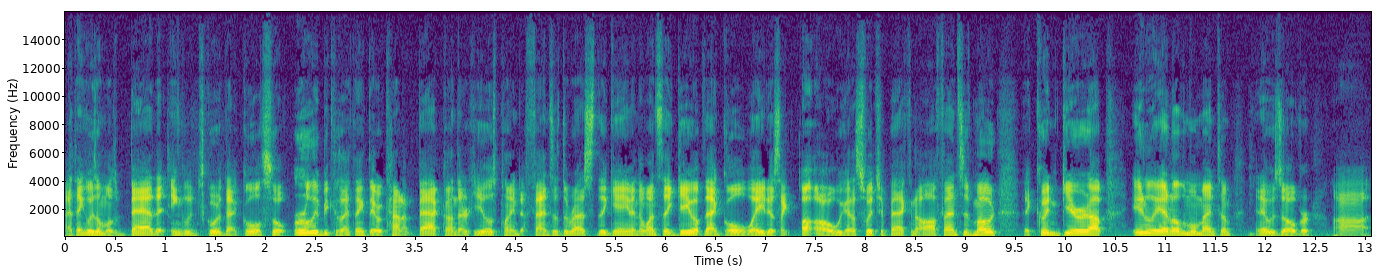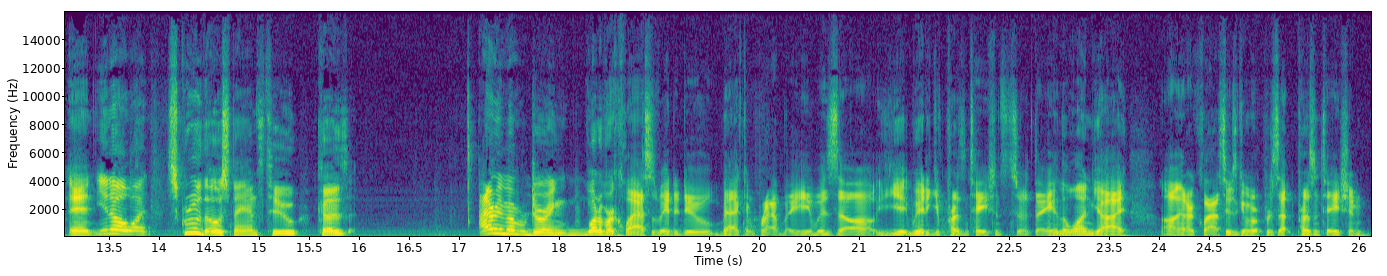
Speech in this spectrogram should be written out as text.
I think it was almost bad that England scored that goal so early because I think they were kind of back on their heels playing defensive the rest of the game. And then once they gave up that goal late, it was like, uh oh, we got to switch it back into offensive mode. They couldn't gear it up. Italy had all the momentum, and it was over. Uh, and you know what? Screw those fans too, because I remember during one of our classes we had to do back in Bradley, it was uh, we had to give presentations and certain things. And the one guy uh, in our class. He was giving a pre- presentation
